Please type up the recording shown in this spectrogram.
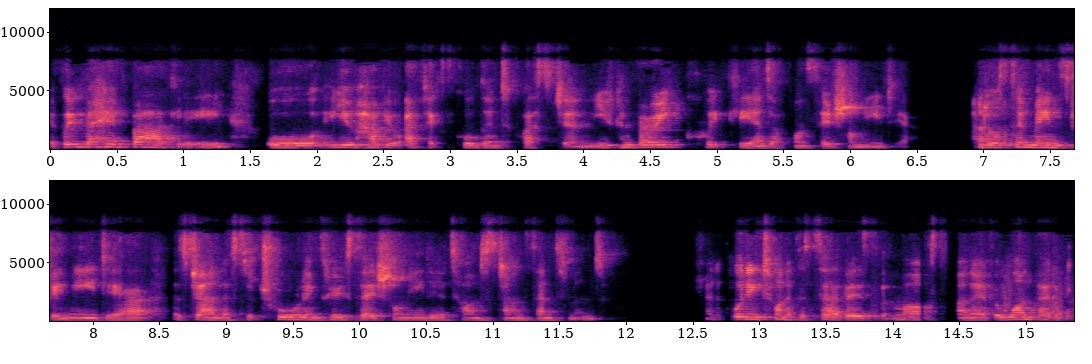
If we behave badly or you have your ethics called into question, you can very quickly end up on social media. And also mainstream media, as journalists are trawling through social media to understand sentiment. And according to one of the surveys that Mark's done, over one third of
